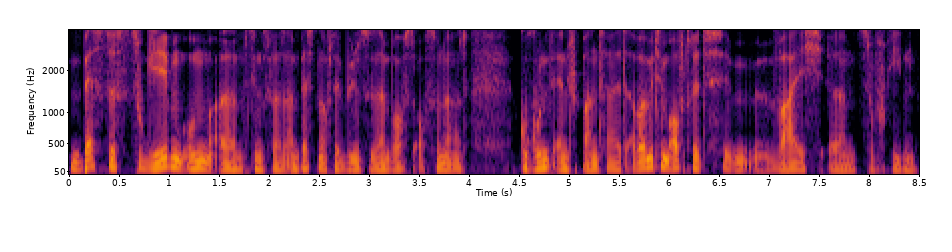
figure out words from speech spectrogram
Bestes zu geben, um äh, beziehungsweise am besten auf der Bühne zu sein, brauchst du auch so eine Art Grundentspanntheit. Aber mit dem Auftritt äh, war ich äh, zufrieden.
